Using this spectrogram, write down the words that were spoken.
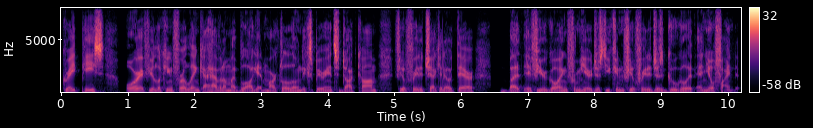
Great piece. Or if you're looking for a link, I have it on my blog at marklalondeexperience.com. Feel free to check it out there. But if you're going from here, just you can feel free to just Google it and you'll find it.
